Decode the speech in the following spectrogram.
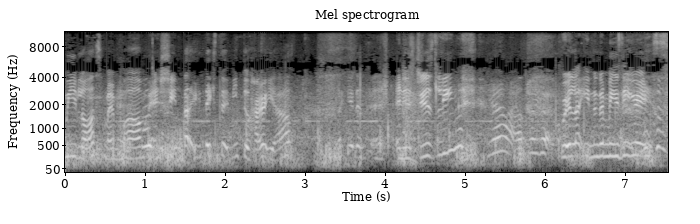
we lost my mom and she texted me to hurry up. And it's drizzling. Yeah, oh my god. We're like in an amazing race. oh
